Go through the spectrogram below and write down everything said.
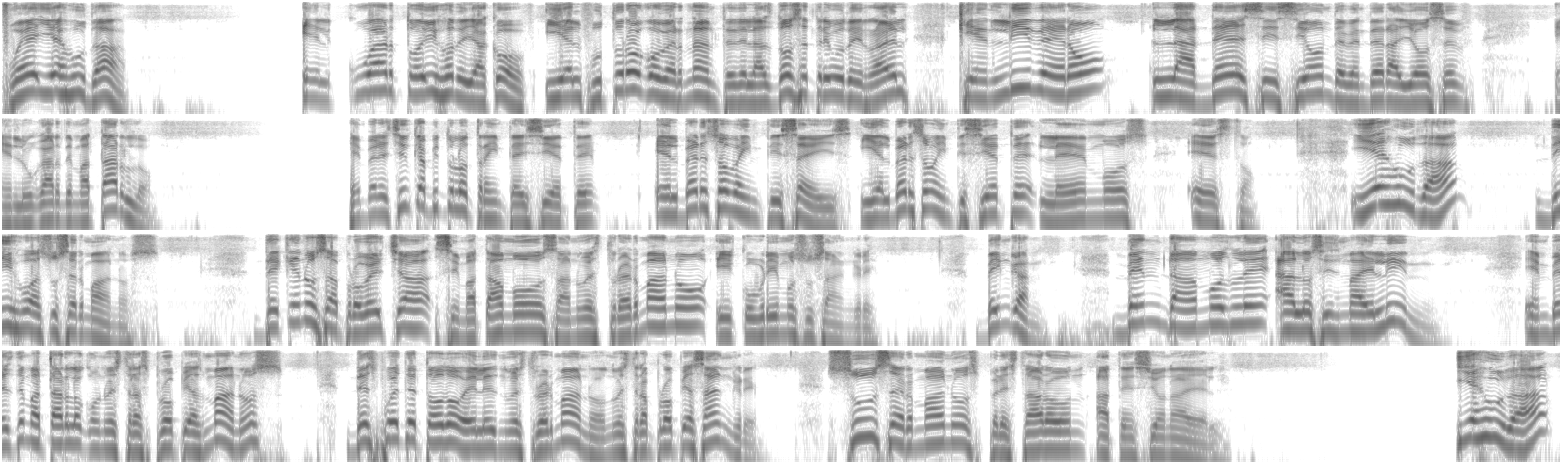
Fue Yehudá, el cuarto hijo de Jacob y el futuro gobernante de las doce tribus de Israel, quien lideró la decisión de vender a Joseph en lugar de matarlo. En Bereshit capítulo 37, el verso 26 y el verso 27 leemos esto. Y Judá dijo a sus hermanos, ¿de qué nos aprovecha si matamos a nuestro hermano y cubrimos su sangre? Vengan, vendámosle a los ismaelín, en vez de matarlo con nuestras propias manos. Después de todo, él es nuestro hermano, nuestra propia sangre. Sus hermanos prestaron atención a él. Y Judá,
